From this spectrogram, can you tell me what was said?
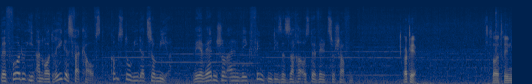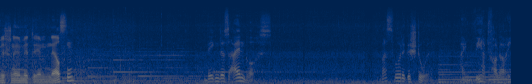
Bevor du ihn an Rodriguez verkaufst, kommst du wieder zu mir. Wir werden schon einen Weg finden, diese Sache aus der Welt zu schaffen. Okay. So, jetzt reden wir schnell mit dem Nelson. Wegen des Einbruchs. Was wurde gestohlen? Ein wertvoller Ring.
